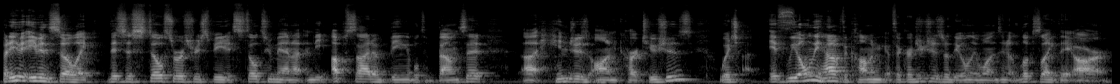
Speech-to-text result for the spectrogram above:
but even even so, like this is still sorcery speed. It's still two mana, and the upside of being able to bounce it uh, hinges on cartouches. Which, if we only have the common, if the cartouches are the only ones, and it looks like they are,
